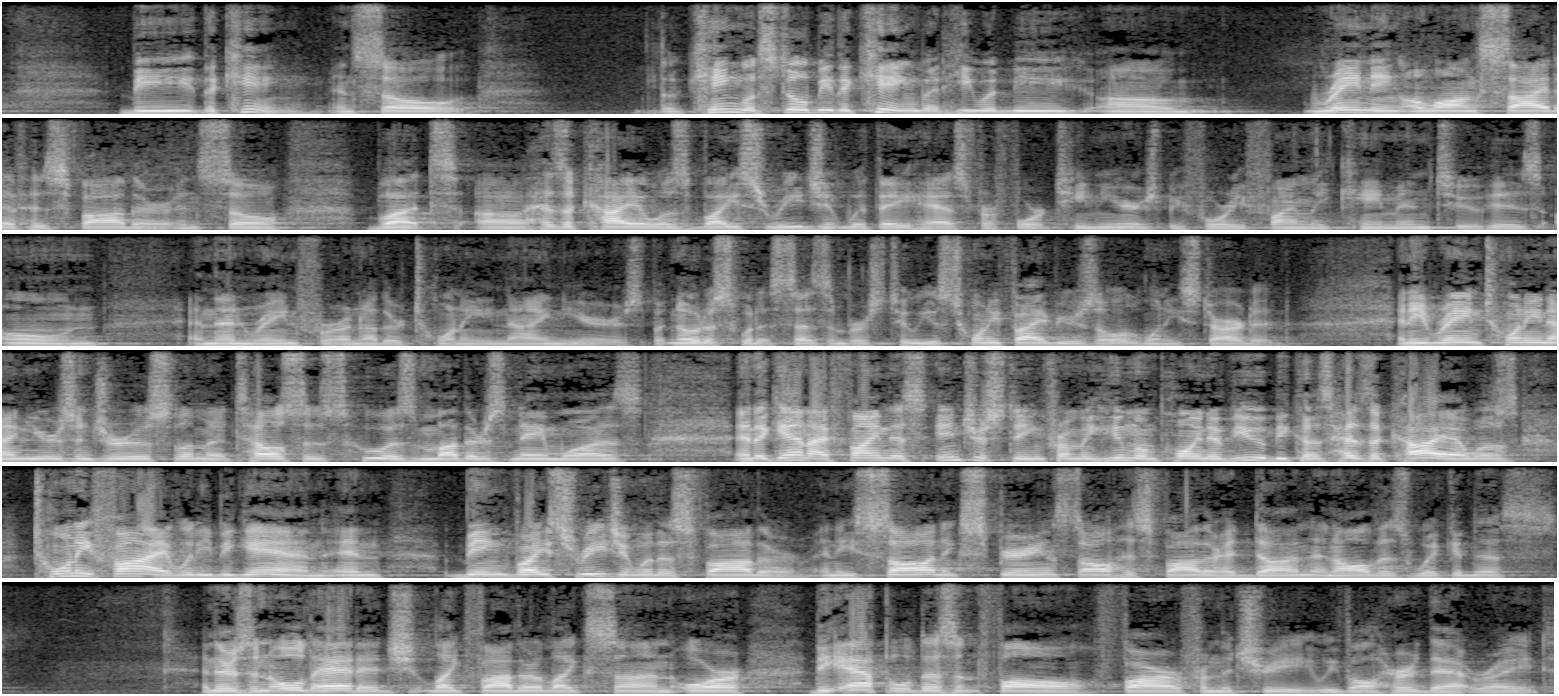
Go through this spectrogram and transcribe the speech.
be the king. And so the king would still be the king, but he would be um, reigning alongside of his father. And so, but uh, Hezekiah was vice regent with Ahaz for 14 years before he finally came into his own and then reigned for another 29 years. But notice what it says in verse 2. He was 25 years old when he started. And he reigned 29 years in Jerusalem, and it tells us who his mother's name was. And again, I find this interesting from a human point of view because Hezekiah was 25 when he began and being vice regent with his father. And he saw and experienced all his father had done and all of his wickedness. And there's an old adage, like father, like son, or the apple doesn't fall far from the tree. We've all heard that, right?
